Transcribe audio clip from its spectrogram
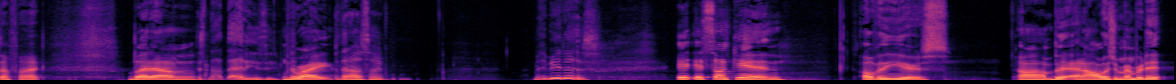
The fuck? But, um, It's not that easy." But, right. But then I was like, maybe it is. It, it sunk in over the years. Um, but, and I always remembered it.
